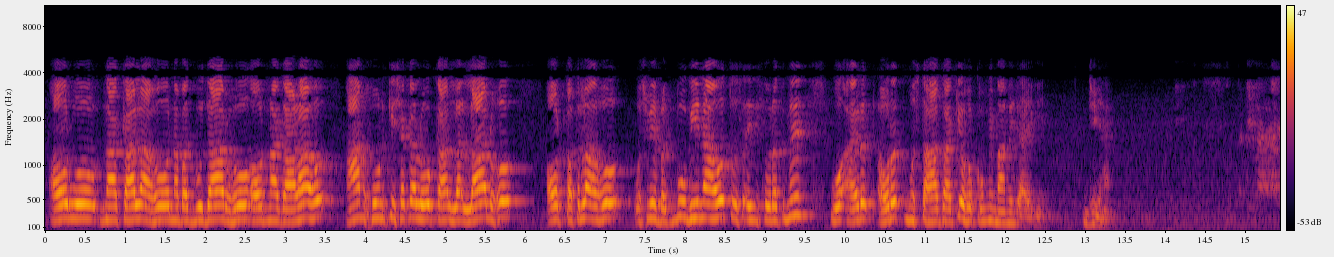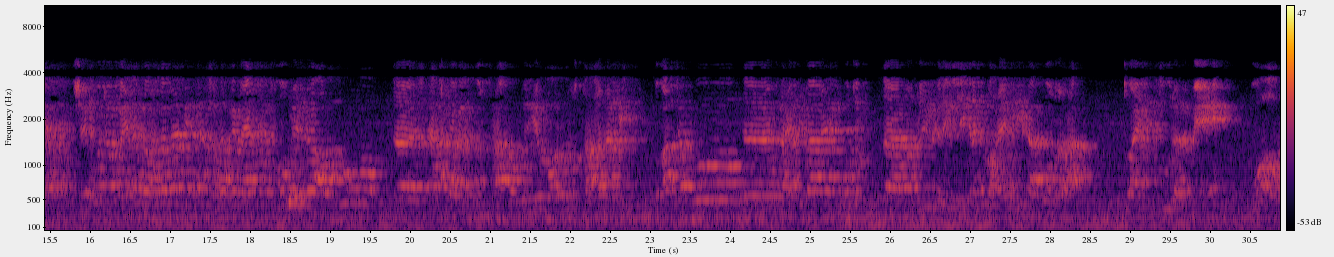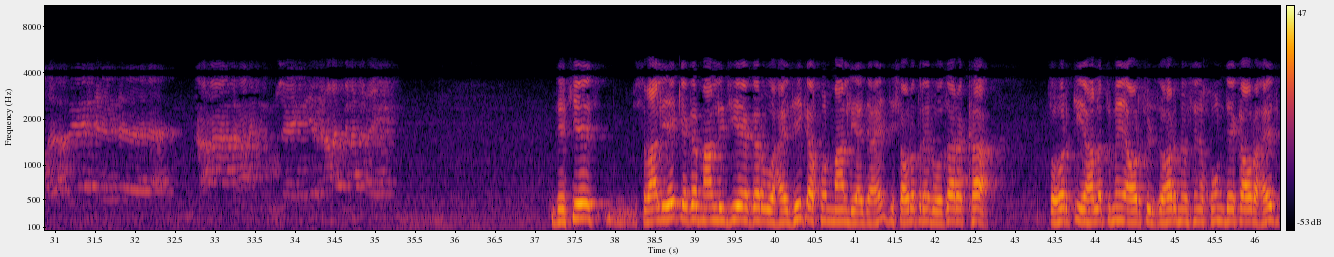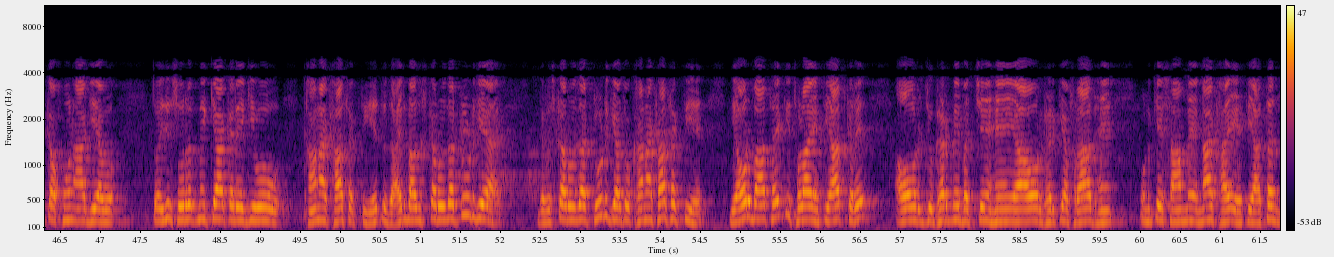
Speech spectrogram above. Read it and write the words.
اور وہ نہ کالا ہو نہ بدبودار ہو اور نہ گاڑھا ہو، عام خون کی شکل ہو لال ہو اور پتلا ہو، اس میں بدبو بھی نہ ہو، تو اس صورت میں وہ عورت عورت مستحدہ کے حکم میں مانی جائے گی۔ جی ہاں۔ دیکھیے، سوال یہ ہے کہ اگر مان لیجیے، اگر وہ حیض ہی کا خون مان لیا جائے، جس عورت نے روزہ رکھا توہر کی حالت میں اور پھر ظہر میں اس نے خون دیکھا اور حیض کا خون آ گیا، وہ تو اسی صورت میں کیا کرے گی؟ وہ کھانا کھا سکتی ہے۔ تو ظاہر بات، اس کا روزہ ٹوٹ گیا ہے۔ جب اس کا روزہ ٹوٹ گیا تو کھانا کھا سکتی ہے۔ یہ اور بات ہے کہ تھوڑا احتیاط کرے اور جو گھر میں بچے ہیں یا اور گھر کے افراد ہیں، ان کے سامنے نہ کھائے احتیاطاً۔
